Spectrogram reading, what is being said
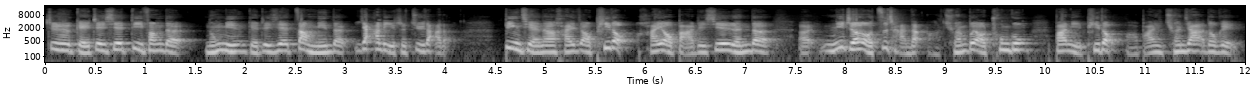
这是给这些地方的农民，给这些藏民的压力是巨大的，并且呢还要批斗，还要把这些人的呃，你只要有资产的啊，全部要充公，把你批斗啊，把你全家都给。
